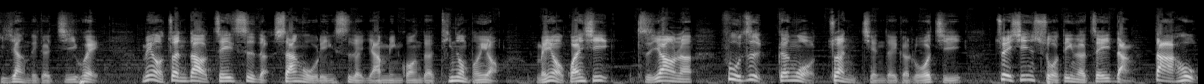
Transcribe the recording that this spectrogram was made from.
一样的一个机会，没有赚到这一次的三五零四的阳明光的听众朋友，没有关系，只要呢复制跟我赚钱的一个逻辑，最新锁定了这一档大户、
